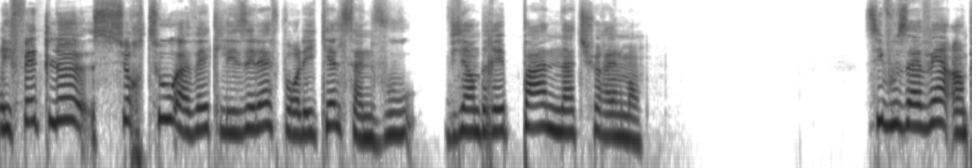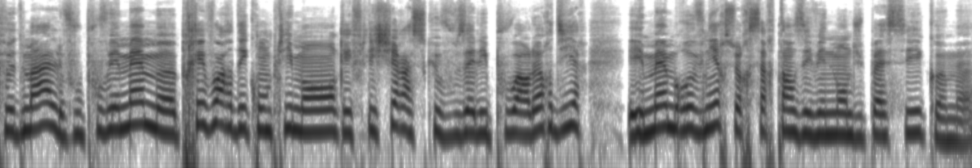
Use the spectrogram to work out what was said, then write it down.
Et faites-le surtout avec les élèves pour lesquels ça ne vous viendrait pas naturellement. Si vous avez un peu de mal, vous pouvez même euh, prévoir des compliments, réfléchir à ce que vous allez pouvoir leur dire et même revenir sur certains événements du passé comme euh,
